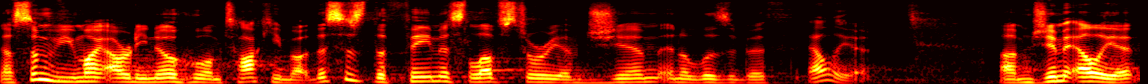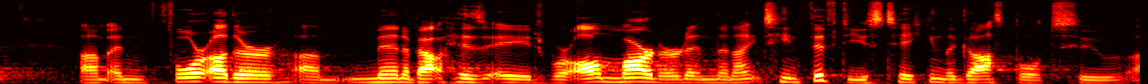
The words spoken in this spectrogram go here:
Now, some of you might already know who I'm talking about. This is the famous love story of Jim and Elizabeth Elliot. Um, Jim Elliot um, and four other um, men about his age were all martyred in the 1950s, taking the gospel to uh,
